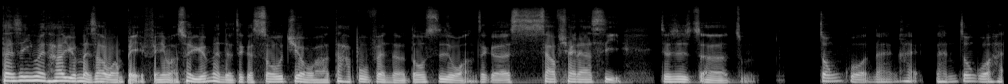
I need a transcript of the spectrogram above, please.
但是因为它原本是要往北飞嘛，所以原本的这个搜救啊，大部分呢都是往这个 South China Sea，就是呃怎么。中国南海、南中国海、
